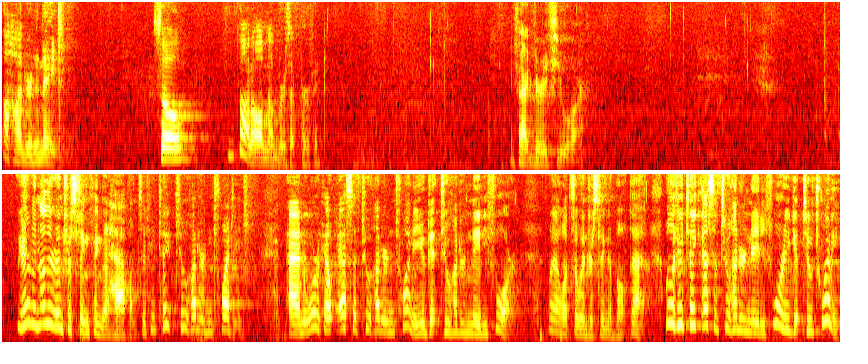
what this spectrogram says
108. So not all numbers are perfect. In fact, very few are. We have another interesting thing that happens. If you take 220 and work out S of 220, you get 284. Well, what's so interesting about that? Well, if you take S of 284, you get 220.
